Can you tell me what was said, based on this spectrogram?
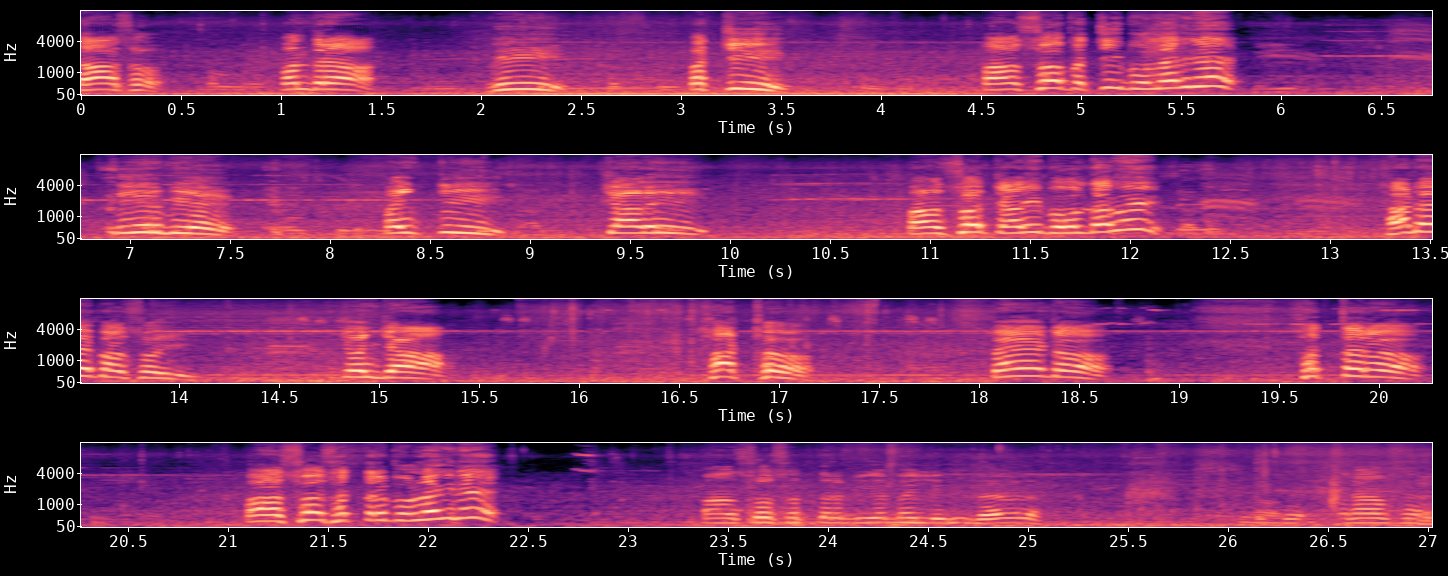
10 15 20 25 525 ਬੋਲੇ ਵੀਰੇ। 30 ਰੁਪਏ। 35 40 540 ਬੋਲਦਾ ਕੋਈ 550 ਜੀ 54 60 65 70 570 ਬੋਲਾਂਗੇ ਨੇ 570 ਰੁਪਏ ਭਾਈ ਲਿਖੀ ਬਾਈਬਲ ਆਰਾਮ ਸਰ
